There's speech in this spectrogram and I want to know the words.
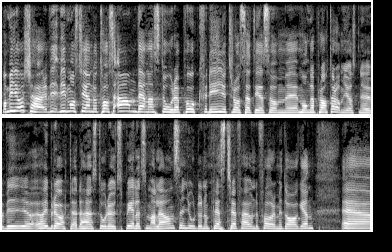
Om vi gör så här, vi, vi måste ju ändå ta oss an denna stora puck, för det är ju trots allt det som eh, många pratar om just nu. Vi har ju berört det, det här stora utspelet som Alliansen gjorde under en pressträff här under förmiddagen. Eh,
